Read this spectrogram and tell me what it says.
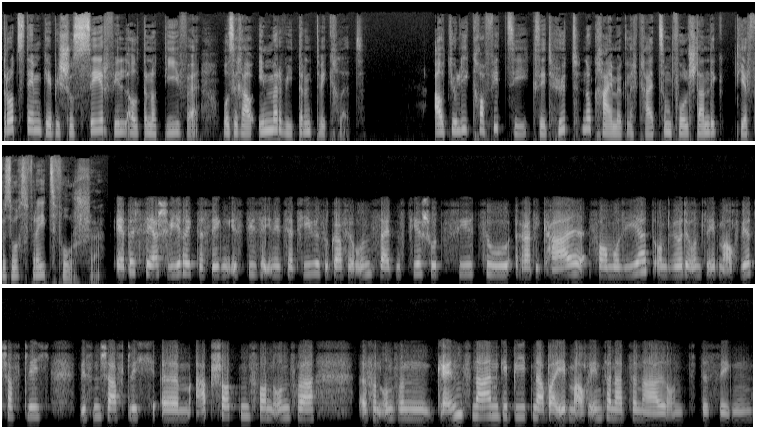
Trotzdem gibt es schon sehr viele Alternativen, die sich auch immer weiterentwickeln. Auch Julika Fizzi sieht heute noch keine Möglichkeit, zum vollständig tierversuchsfrei zu forschen. Eben sehr schwierig, deswegen ist diese Initiative sogar für uns seitens Tierschutz viel zu radikal formuliert und würde uns eben auch wirtschaftlich, wissenschaftlich ähm, abschotten von unserer äh, von unseren grenznahen Gebieten, aber eben auch international und deswegen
